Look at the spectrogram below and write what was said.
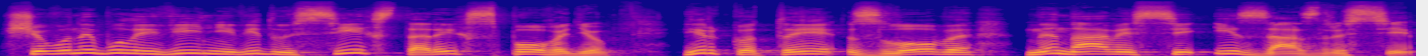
що вони були вільні від усіх старих спогадів, гіркоти, злоби, ненависті і заздрості.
